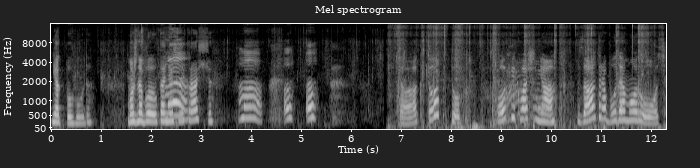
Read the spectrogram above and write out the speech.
як погода? Можна було, звісно, краще. Так, топ-топ. Ох квашня. Завтра буде мороз.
